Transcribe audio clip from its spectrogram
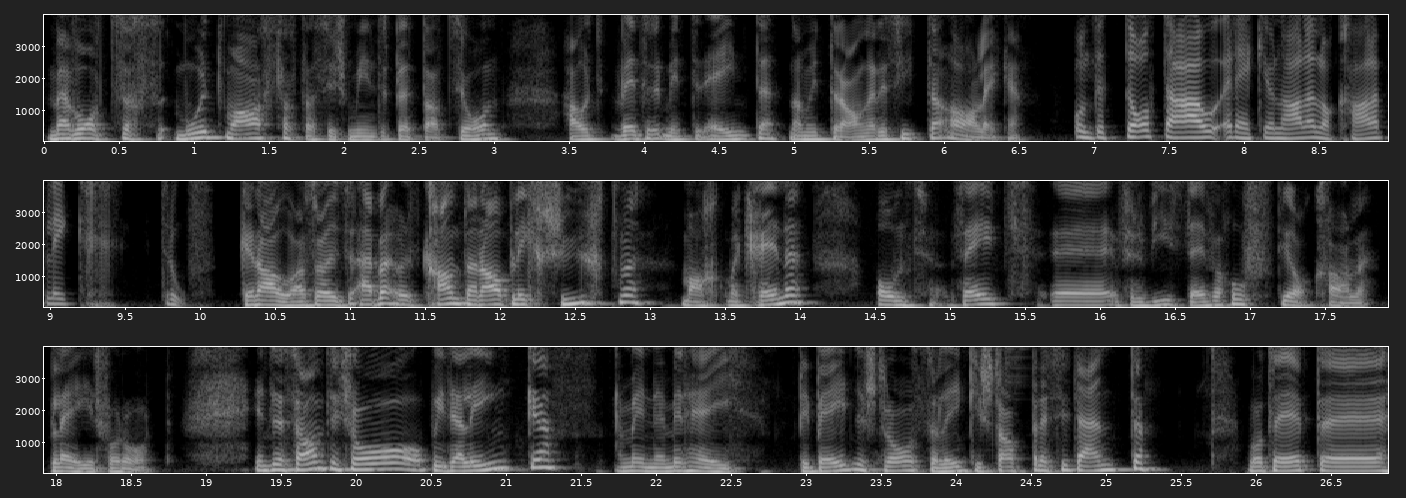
man will sich mutmaßlich, das ist meine Interpretation, halt weder mit der einen noch mit der anderen Seite anlegen. Und einen total regionalen, lokalen Blick drauf. Genau, also jetzt eben, Kantonalblick scheucht man, macht man kennen und sagt, äh, verweist einfach auf die lokalen Player vor Ort. Interessant ist auch bei den Linken, ich meine, wir haben bei beiden Strassen linke Stadtpräsidenten, die dort äh,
